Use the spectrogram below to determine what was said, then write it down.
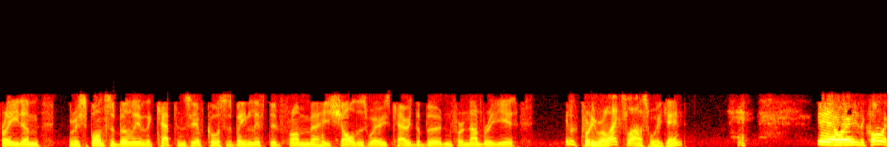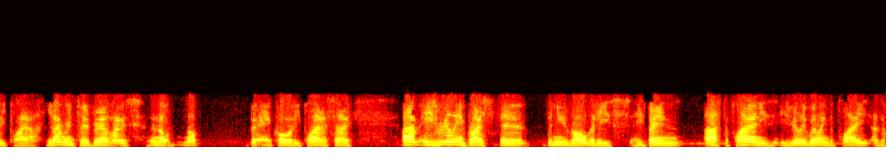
freedom. The responsibility of the captaincy, of course, has been lifted from uh, his shoulders where he's carried the burden for a number of years. He looked pretty relaxed last weekend. Yeah, I mean, he's a quality player. You don't win two Brownlows and not not being a quality player. So um, he's really embraced the the new role that he's he's been asked to play, and he's he's really willing to play as a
